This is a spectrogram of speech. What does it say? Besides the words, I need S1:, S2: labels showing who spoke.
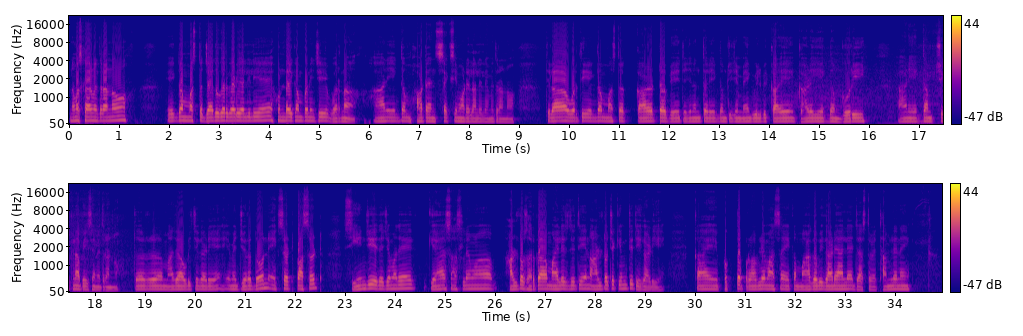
S1: नमस्कार मित्रांनो. एकदम मस्त जादूगर गाडी आलेली आहे. हुंडाई कंपनीची वर्ना आणि एकदम हॉट अँड सेक्सी मॉडेल आलेलं आहे मित्रांनो. तिला वरती एकदम मस्त काळं टब आहे. त्याच्यानंतर एकदम तिचे मॅगविल बी काळे गाडी एकदम गोरी आणि एकदम चिकना पेस आहे मित्रांनो. तर माझ्या आवडीची गाडी आहे. एम एच झिरो दोन एकसष्ट पासष्ट. सी एन जी आहे त्याच्यामध्ये. गॅस असल्यामुळं आल्टोसारखा मायलेज देते आणि आल्टोच्या किमतीत ही गाडी आहे. काय फक्त प्रॉब्लेम असा आहे का मागं बी गाड्या आल्या जास्त वेळ थांबल्या नाही.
